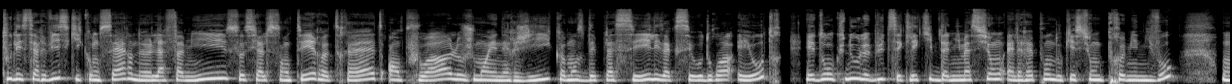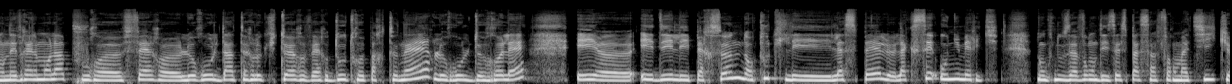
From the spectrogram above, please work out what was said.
tous les services qui concernent la famille, sociale, santé, retraite, emploi, logement, énergie, comment se déplacer, les accès aux droits et autres. Et donc nous, le but, c'est que l'équipe d'animation, elle réponde aux questions de premier niveau. On est vraiment là pour euh, faire euh, le rôle d'interlocuteur vers d'autres partenaires, le rôle de relais et euh, aider les personnes dans toutes les l'aspect l'accès au numérique. Donc nous avons des espaces informatiques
